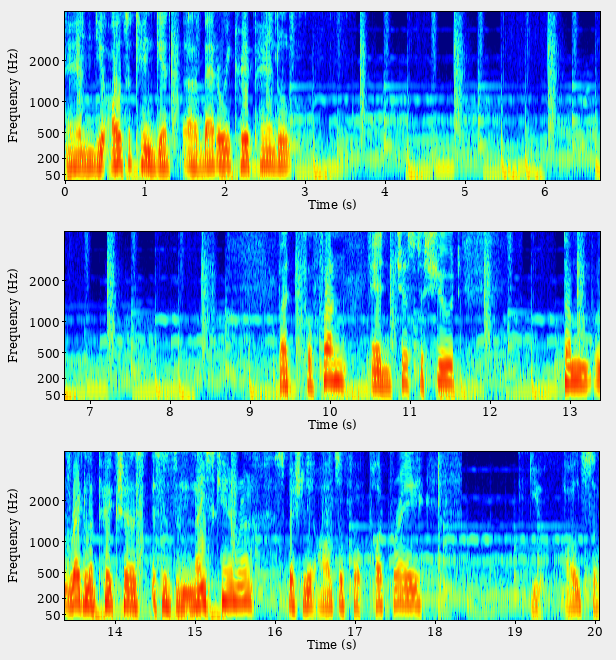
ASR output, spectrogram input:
And you also can get a battery grip handle. But for fun and just to shoot some regular pictures this is a nice camera especially also for portrait. You also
